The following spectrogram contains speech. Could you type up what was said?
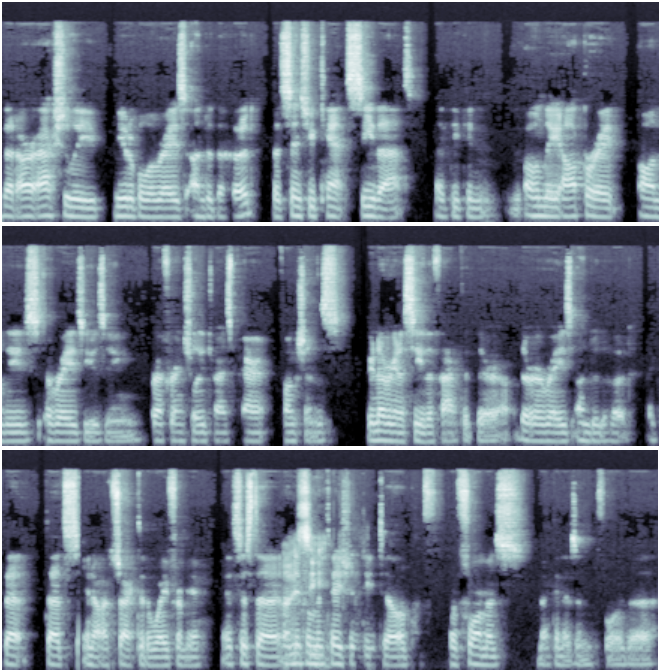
that are actually mutable arrays under the hood, but since you can't see that, like you can only operate on these arrays using referentially transparent functions you're never going to see the fact that there are, there are arrays under the hood like that that's you know abstracted away from you it's just a, an implementation see. detail performance mechanism for the,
